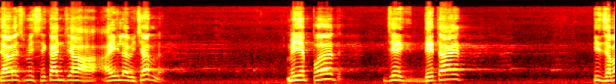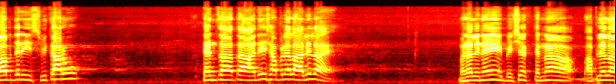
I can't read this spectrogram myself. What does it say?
त्यावेळेस मी श्रीकांतच्या आईला विचारलं मी हे पद जे देत आहेत ती जबाबदारी स्वीकारू? त्यांचा आता आदेश आपल्याला आलेला आहे. म्हणाले नाही बेशक त्यांना आपल्याला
